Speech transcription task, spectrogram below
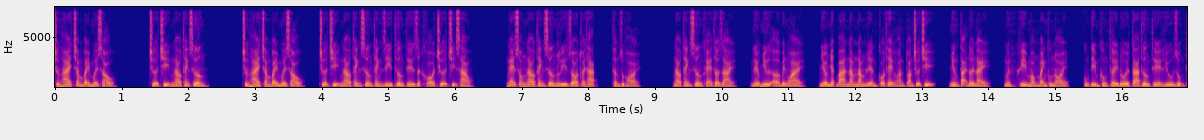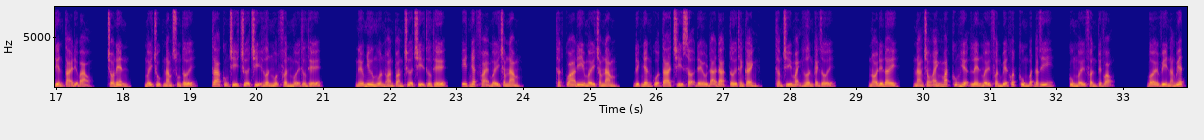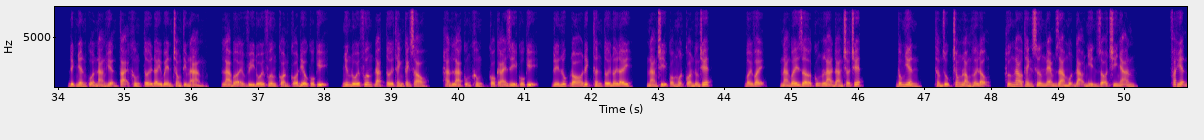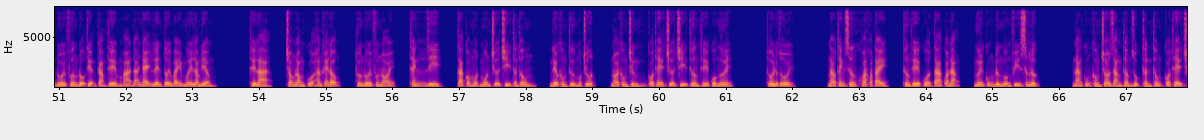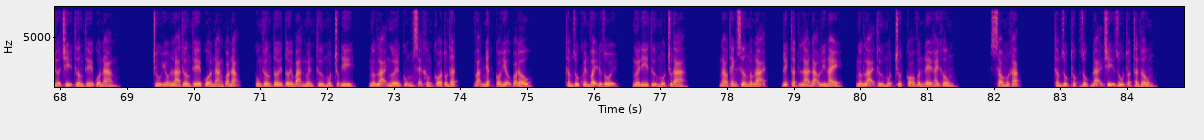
chương hai trăm bảy mươi sáu, chữa trị ngao thanh sương chương hai trăm bảy mươi sáu, chữa trị ngao thanh sương thanh di thương thế rất khó chữa trị sao? Nghe xong ngao thanh sương lý do thoái thác, thẩm dục hỏi. Ngao thanh sương khẽ thở dài, nếu như ở bên ngoài, nhiều nhất ba năm năm liền có thể hoàn toàn chữa trị, nhưng tại nơi này, nguyên khí mỏng manh không nói, cũng tìm không thấy đối ta thương thế hữu dụng thiên tài địa bảo, cho nên, mấy chục năm xuống tới, ta cũng chỉ chữa trị hơn một phần mười thương thế. Nếu như muốn hoàn toàn chữa trị thương thế, ít nhất phải mấy trăm năm. Thật qua đi mấy trăm năm, địch nhân của ta chỉ sợ đều đã đạt tới thánh cảnh, thậm chí mạnh hơn cảnh giới nói đến đây, nàng trong ánh mắt cũng hiện lên mấy phần biệt khuất cùng bất đắc dĩ, cùng mấy phần tuyệt vọng. Bởi vì nàng biết, địch nhân của nàng hiện tại không tới đây bên trong tim nàng, là bởi vì đối phương còn có điều cố kỵ, nhưng đối phương đạt tới thánh cảnh sau, hẳn là cũng không có cái gì cố kỵ, đến lúc đó đích thân tới nơi đây, nàng chỉ có một con đường chết. Bởi vậy, nàng bây giờ cũng là đang chờ chết. Đông nhiên, thẩm dục trong lòng hơi động, hướng ngao thanh sương ném ra một đạo nhìn rõ chi nhãn. Phát hiện đối phương độ thiện cảm thế mà đã nhảy lên tới bảy mươi lăm điểm. Thế là, trong lòng của hắn khẽ động, hướng đối phương nói, thanh gì ta có một môn chữa trị thần thông, nếu không thử một chút nói không chừng có thể chữa trị thương thế của ngươi. Thôi được rồi. Ngao thanh sương k h o á t tay, thương thế của ta quá nặng, ngươi cũng đừng uổng phí sức lực. Nàng cũng không cho rằng thẩm dục thần thông có thể chữa trị thương thế của nàng. Chủ yếu là thương thế của nàng quá nặng, cùng thương tới tới bản nguyên thử một chút đi, ngược lại ngươi cũng sẽ không có tổn thất, vạn nhất có hiệu quả đâu. Thẩm dục khuyên vậy được rồi, ngươi đi thử một chút ta. Ngao thanh sương ngẫm lại, đích thật là đạo lý này, ngược lại thử một chút có vấn đề hay không. Sau một khắc, thẩm dục thúc giục đại trị rũ thuật thần thông.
